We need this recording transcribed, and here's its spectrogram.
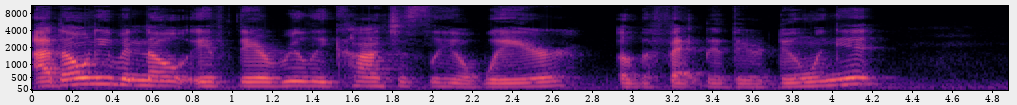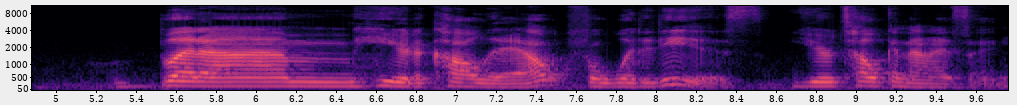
I don't even know if they're really consciously aware of the fact that they're doing it but I'm here to call it out for what it is. You're tokenizing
